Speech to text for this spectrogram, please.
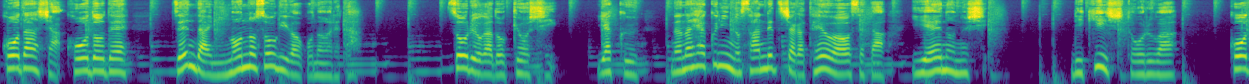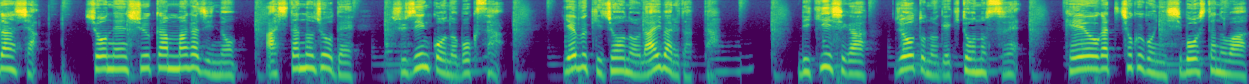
講談社行動で前代未聞の葬儀が行われた。僧侶が独協し、約700人の参列者が手を合わせた遺影の主。力石徹は、講談社、少年週刊マガジンの明日のジョーで、主人公のボクサー、矢吹ジョーのライバルだった。力石がジョーとの激闘の末、KO 勝ち直後に死亡したのは、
